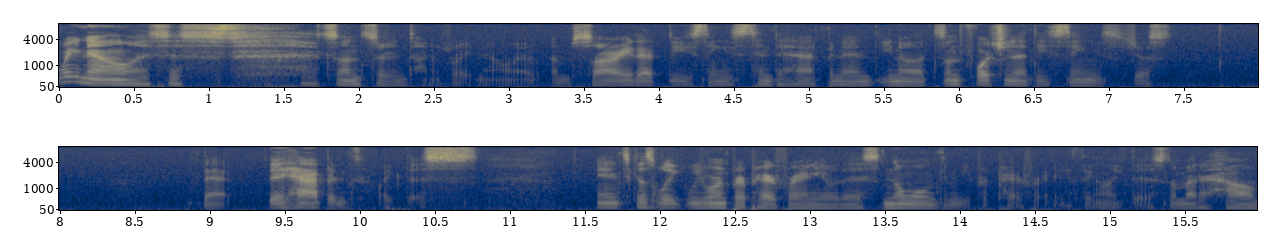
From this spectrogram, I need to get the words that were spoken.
Right now it's just it's uncertain times right now. I'm sorry that these things tend to happen, and you know it's unfortunate these things just that they happened like this. And it's because we, we weren't prepared for any of this. No one can be prepared for anything like this, no matter how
